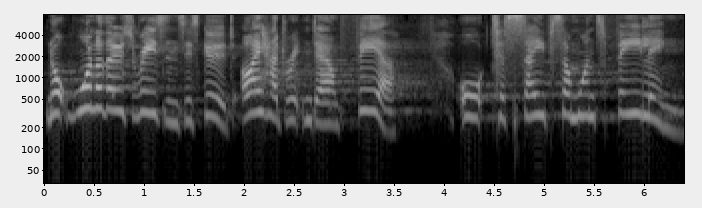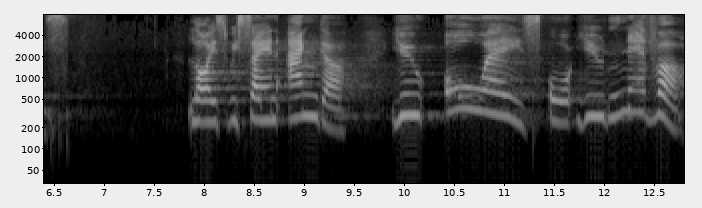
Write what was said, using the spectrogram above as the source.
Not one of those reasons is good. I had written down fear or to save someone's feelings. Lies we say in anger. You always or you never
